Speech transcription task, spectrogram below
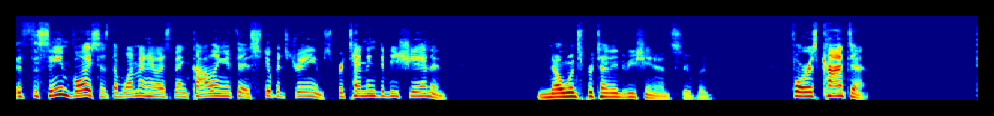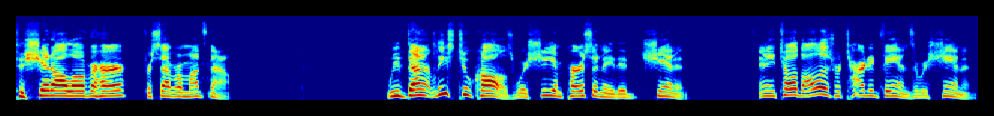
It's the same voice as the woman who has been calling into his stupid streams, pretending to be Shannon. No one's pretending to be Shannon, stupid. For his content. To shit all over her for several months now. We've done at least two calls where she impersonated Shannon. And he told all his retarded fans it was Shannon.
